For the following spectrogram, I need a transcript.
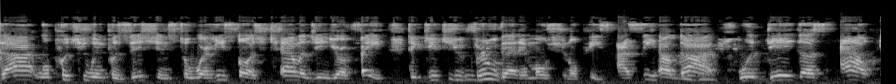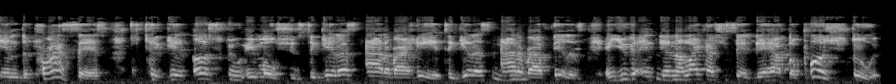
God will put you in positions to where He starts challenging your faith to get you mm-hmm. through that emotional piece. I see how God mm-hmm. would dig us out in the process to get us through emotions, to get us out of our head, to get us out out of our feelings. And you got, and, and, I like how she said they have to push through it.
